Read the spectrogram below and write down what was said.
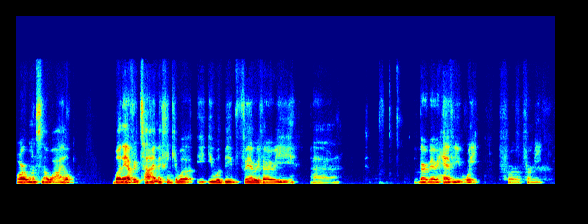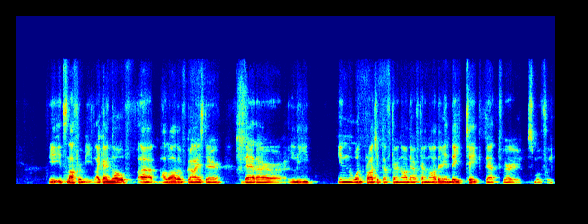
or once in a while but every time I think it will it would be very very uh, very very heavy weight for for me. It's not for me. Like I know uh, a lot of guys there that are lead in one project after another after another, and they take that very smoothly.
